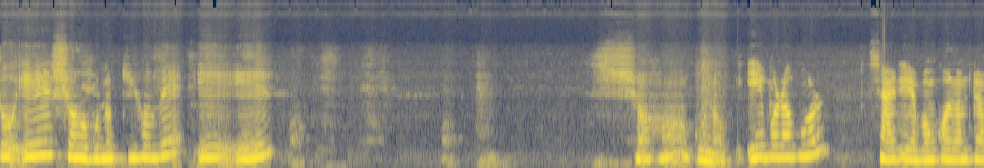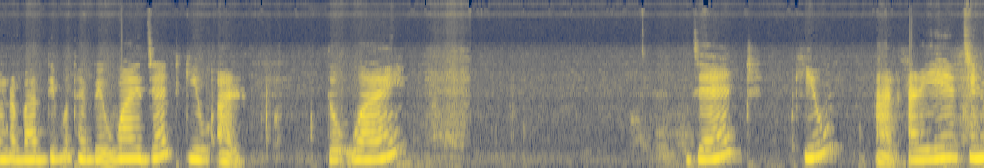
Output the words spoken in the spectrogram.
তো এর সহগুণক কি হবে? এ এর সহগুণক এ বরাবর সারি এবং কলামটা আমরা বাদ দিব, থাকবে ওয়াই জেড কিউ আর তো Y Z Q R R এর চিহ্ন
